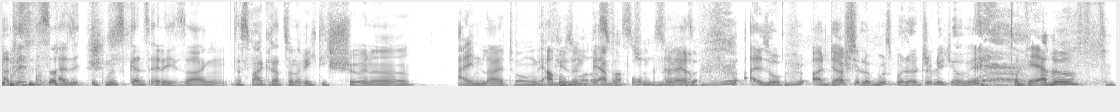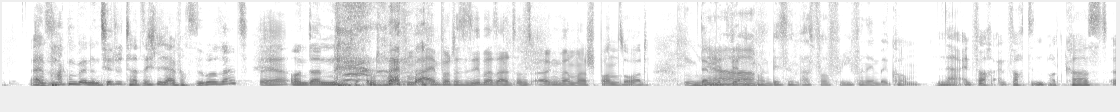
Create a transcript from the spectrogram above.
also, also ich muss ganz ehrlich sagen, das war gerade so eine richtig schöne Einleitung Werbung für so einen das fast Werbebogen. schon, So, ja, also, also, an der Stelle muss man natürlich erwähnen. wäre, dann Also- packen wir in den Titel tatsächlich einfach Silbersalz Ja. und dann Und hoffen einfach, dass Silbersalz uns irgendwann mal sponsort, damit Ja. wir auch mal ein bisschen was for free von ihm bekommen. Na, einfach, einfach den Podcast äh,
